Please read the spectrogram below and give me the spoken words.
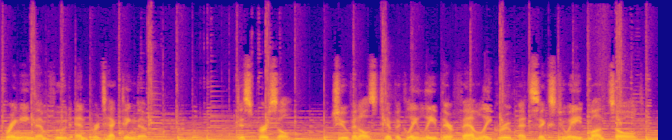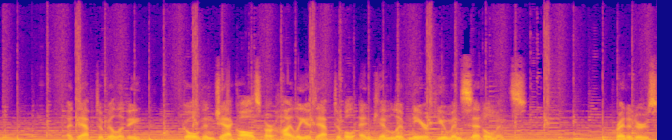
bringing them food and protecting them. Dispersal, juveniles typically leave their family group at 6 to 8 months old. Adaptability, golden jackals are highly adaptable and can live near human settlements. Predators,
